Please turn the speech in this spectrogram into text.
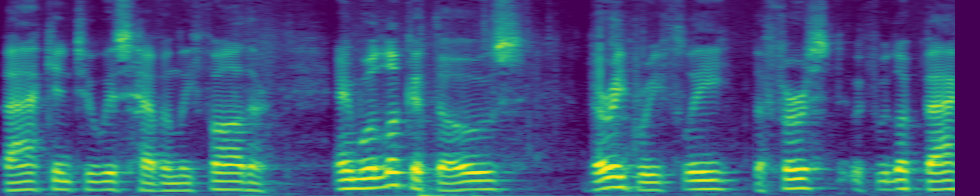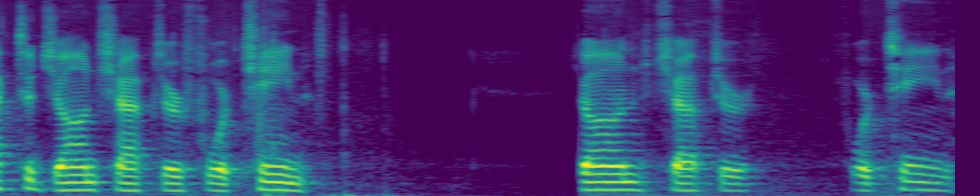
back into his heavenly Father. And we'll look at those very briefly. The first, if we look back to John chapter 14. John chapter 14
